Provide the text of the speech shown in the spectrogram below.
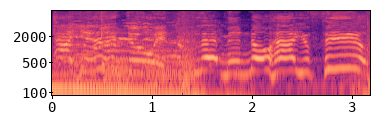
How you doing? Let me know how you feel.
